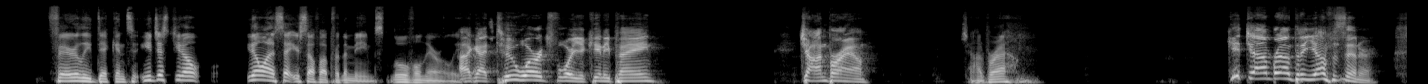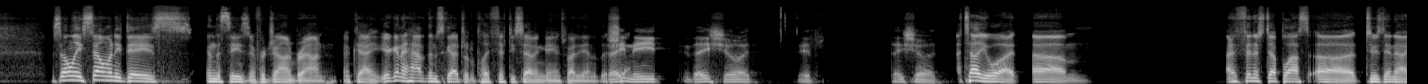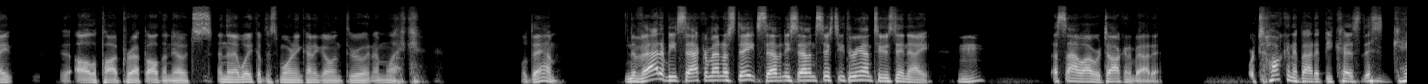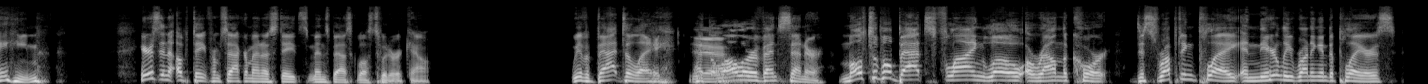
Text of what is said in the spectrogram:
Fairleigh Dickinson. You just, you don't, you don't want to set yourself up for the memes. Louisville narrowly. I got two words for you, Kenny Payne. John Brown. John Brown. Get John Brown to the Yum Center. There's only so many days in the season for John Brown. Okay. You're going to have them scheduled to play 57 games by the end of the they show. need, they should. If they should. I tell you what, um, I finished up last uh, Tuesday night, all the pod prep, all the notes, and then I wake up this morning, kind of going through it, and I'm like, well, damn. Nevada beat Sacramento State 77 63 on Tuesday night. Mm-hmm. That's not why we're talking about it. We're talking about it because this game. Here's an update from Sacramento State's men's basketball's Twitter account. We have a bat delay at the Yeah. Lawlor Event Center. Multiple bats flying low around the court, disrupting play and nearly running into players.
